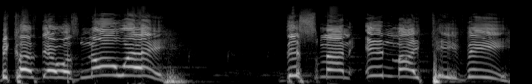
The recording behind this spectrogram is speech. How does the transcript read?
because there was no way this man in my TV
